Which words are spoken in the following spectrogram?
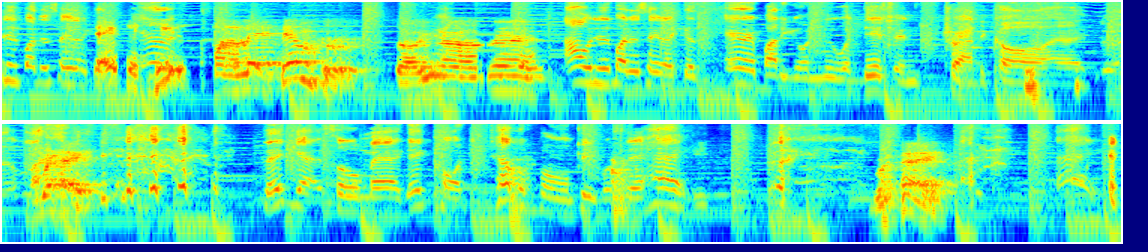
just about to say like, they want to let them through. So you know what I'm saying? I was just about to say that because everybody on New Edition tried to call. Uh, like, right. they got so mad they called the telephone people and said, "Hey." right. hey.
